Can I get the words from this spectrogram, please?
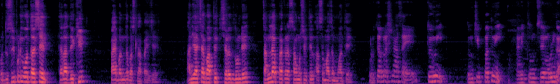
पण दुसरीकडे होत असेल त्याला देखील पायबंद बसला पाहिजे. आणि याच्या बाबतीत शरद गोंडे चांगल्या प्रकारे सांगू शकतील असं माझं मत आहे. पुढचा प्रश्न असा आहे तुम्ही तुमची पत्नी आणि तुमचे मुलगा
